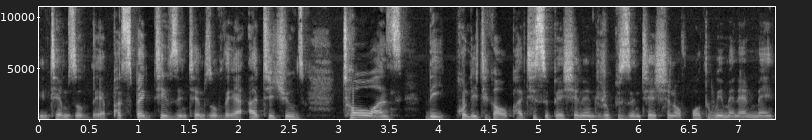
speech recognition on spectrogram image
in terms of their perspectives, in terms of their attitudes towards the political participation and representation of both women and men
